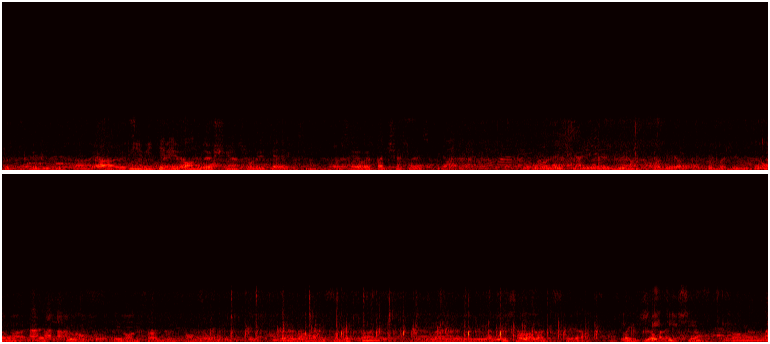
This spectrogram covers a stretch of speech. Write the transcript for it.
s'occuper de tout ça. Ah, et puis oui, éviter les ventes de chiens sur les telex. hein. Ça, il n'y aurait pas de chiens sur l'espèce. Ils vendent des chiens, il y a des gens qui font des emportés. Moi, j'ai vu des gens très chauds et ils vendent ça à 200 euros. Et en avant, ils font des. Et après, ça va à la. Après, ils pleurent à la sphère. Oh,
